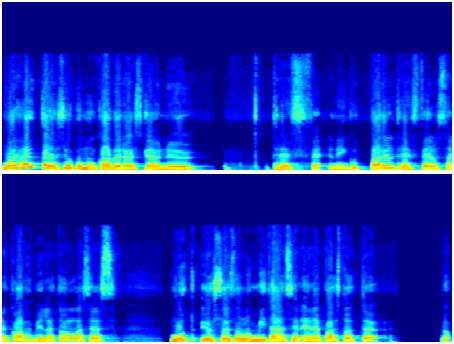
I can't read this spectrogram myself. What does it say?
mua ei haittaa, jos joku mun kaveri olisi käynyt treffe, niin kuin parilla treffeillä jossain kahvilla tollasessa. Mutta jos olisi ollut mitään sen enempää, jos te olette, no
